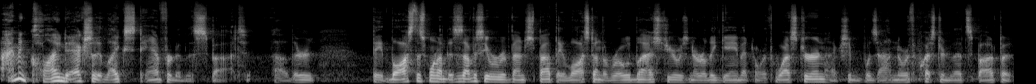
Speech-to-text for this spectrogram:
I'm inclined to actually like Stanford in this spot. Uh, they're they lost this one. This is obviously a revenge spot. They lost on the road last year. It was an early game at Northwestern. Actually, was on Northwestern in that spot. But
